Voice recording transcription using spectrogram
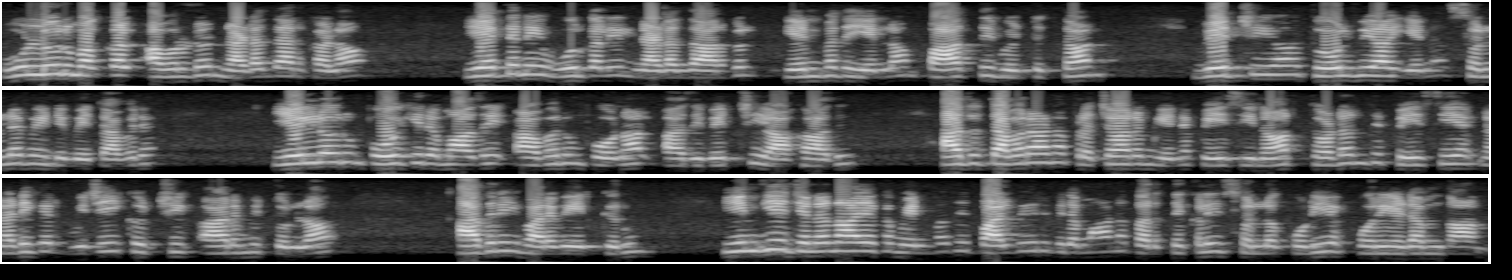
உள்ளூர் மக்கள் அவருடன் நடந்தார்களா? எத்தனை ஊர்களில் நடந்தார்கள்? என்பதையெல்லாம் பார்த்து விட்டுத்தான் வெற்றியா தோல்வியா என சொல்ல வேண்டுமே தவிர எல்லோரும் போகிற மாதிரி அவரும் போனால் அது வெற்றி ஆகாது. அது தவறான பிரச்சாரம் என பேசினார். தொடர்ந்து பேசிய நடிகர் விஜய் கட்சி ஆரம்பித்துள்ளார். அதனை வரவேற்கிறோம். இந்திய ஜனநாயகம் என்பது பல்வேறு விதமான கருத்துக்களை சொல்லக்கூடிய ஒரு இடம்தான்.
